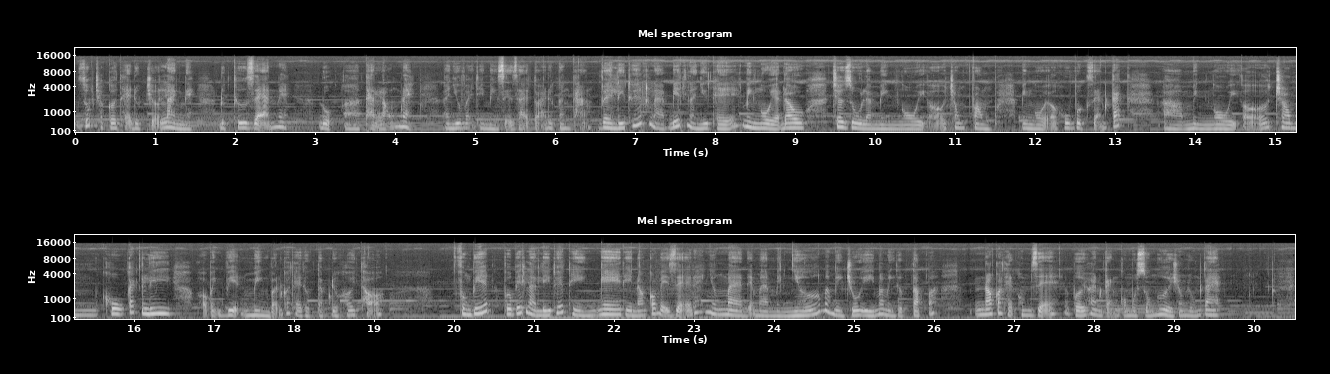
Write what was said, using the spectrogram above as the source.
giúp cho cơ thể được chữa lành này được thư giãn này được à, thả lỏng này. Và như vậy thì mình sẽ giải tỏa được căng thẳng. Về lý thuyết là biết là như thế mình ngồi ở đâu cho dù là mình ngồi ở trong phòng mình ngồi ở khu vực giãn cách à, mình ngồi ở trong khu cách ly ở bệnh viện mình vẫn có thể thực tập được hơi thở. Phương biết, Phương biết là lý thuyết thì nghe thì nó có vẻ dễ đấy Nhưng mà để mà mình nhớ mà mình chú ý mà mình thực tập á Nó có thể không dễ với hoàn cảnh của một số người trong chúng ta.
